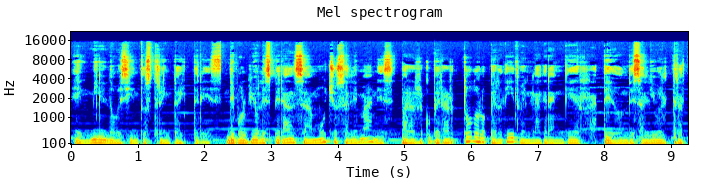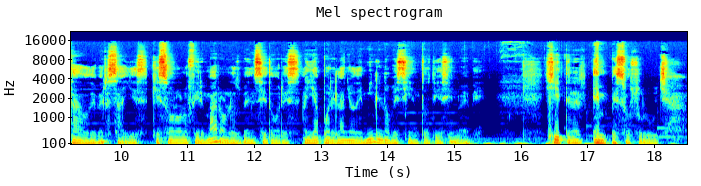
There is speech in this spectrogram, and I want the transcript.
en 1933. Devolvió la esperanza a muchos alemanes para recuperar todo lo perdido en la Gran Guerra, de donde salió el Tratado de Versalles, que solo lo firmaron los vencedores allá por el año de 1919. Hitler empezó su lucha.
